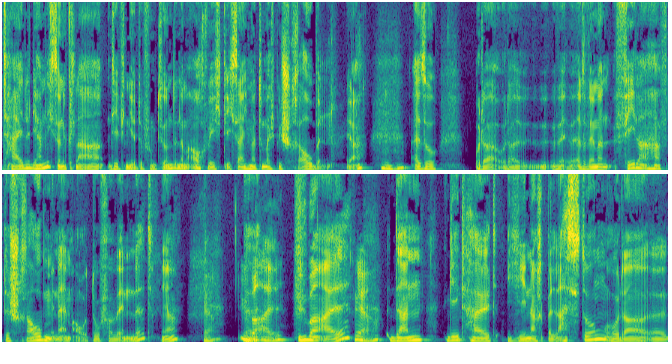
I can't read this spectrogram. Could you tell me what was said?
Teile, die haben nicht so eine klar definierte Funktion, sind aber auch wichtig. Sage ich mal zum Beispiel Schrauben, ja. Mhm. Also oder oder also wenn man fehlerhafte Schrauben in einem Auto verwendet, ja. ja. Überall. Äh, überall. Ja. Dann geht halt je nach Belastung oder äh,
